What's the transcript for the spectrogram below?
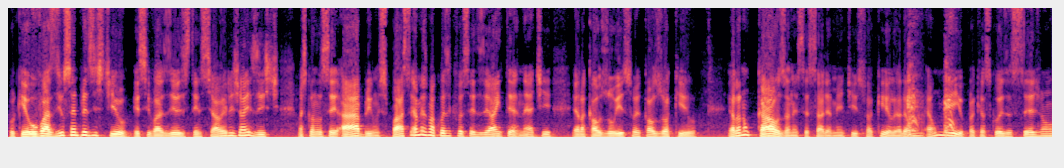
porque o vazio sempre existiu. Esse vazio existencial ele já existe. Mas quando você abre um espaço, é a mesma coisa que você dizer, ah, a internet ela causou isso ou causou aquilo. Ela não causa necessariamente isso ou aquilo. Ela é um, é um meio para que as coisas sejam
